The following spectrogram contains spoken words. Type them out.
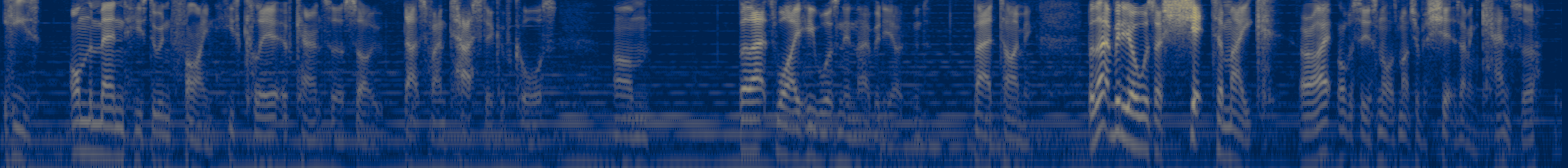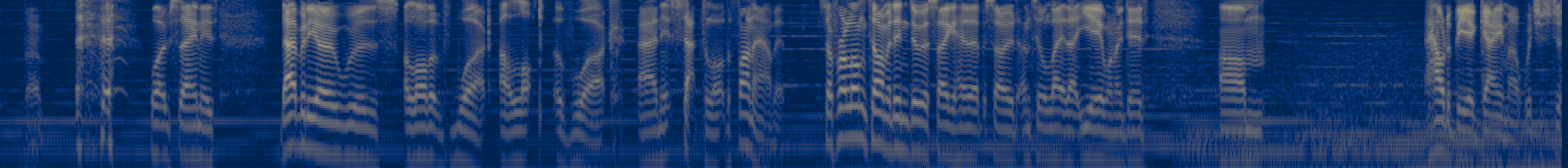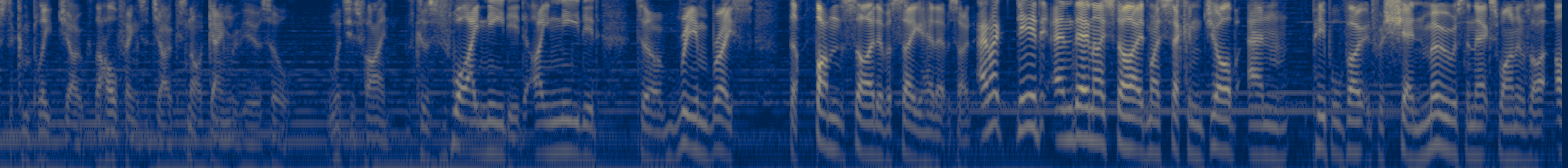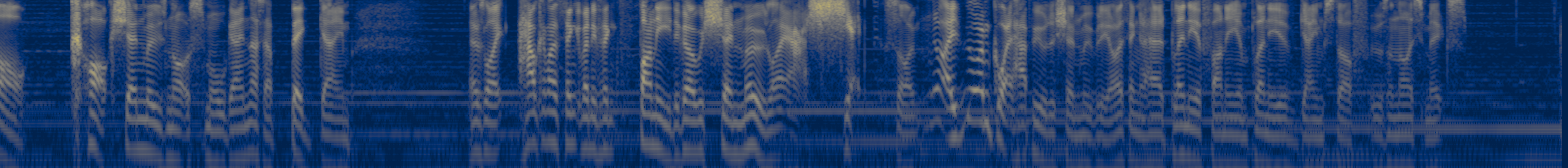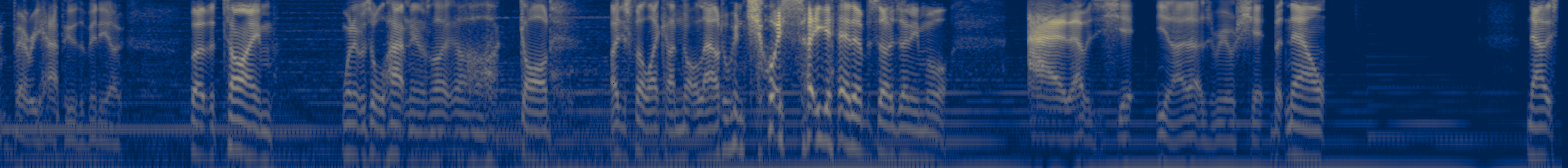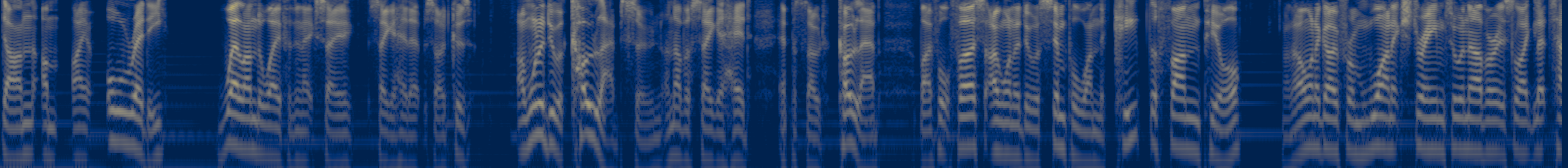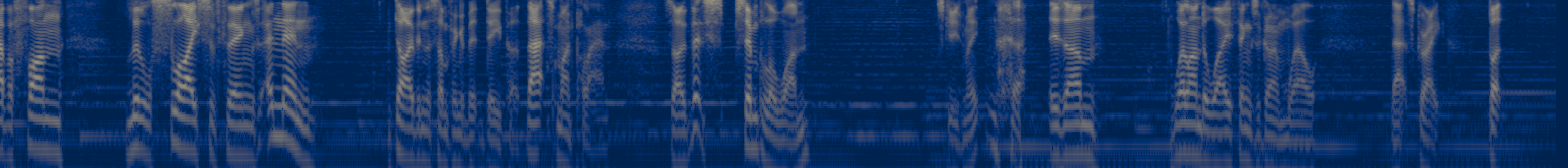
He's on the mend. He's doing fine. He's clear of cancer. So that's fantastic, of course. Um, but that's why he wasn't in that video. Bad timing. But that video was a shit to make. All right. Obviously, it's not as much of a shit as having cancer. But what I'm saying is, that video was a lot of work, a lot of work, and it sapped a lot of the fun out of it. So for a long time, I didn't do a Sega Head episode until late that year when I did. Um, how to be a gamer, which is just a complete joke. The whole thing's a joke. It's not a game review at all, which is fine. Because it's what I needed. I needed to re-embrace the fun side of a Sega Head episode. And I did, and then I started my second job, and people voted for Shenmue as the next one. It was like, oh, cock, Shenmue's not a small game, that's a big game. I was like, how can I think of anything funny to go with Shenmue? Like, ah, shit. So, I, am quite happy with the Shenmue video. I think I had plenty of funny and plenty of game stuff. It was a nice mix. I'm very happy with the video. But at the time, when it was all happening, I was like, oh, God. I just felt like I'm not allowed to enjoy Sega Head episodes anymore. Ah, that was shit. You know, that was real shit. But now, now it's done. I'm I'm already well underway for the next Sega, Sega Head episode because I want to do a collab soon, another Sega Head episode collab. But I thought first I want to do a simple one to keep the fun pure. I don't want to go from one extreme to another. It's like let's have a fun little slice of things and then dive into something a bit deeper. That's my plan. So this simpler one, excuse me, is um well underway. Things are going well. That's great. But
